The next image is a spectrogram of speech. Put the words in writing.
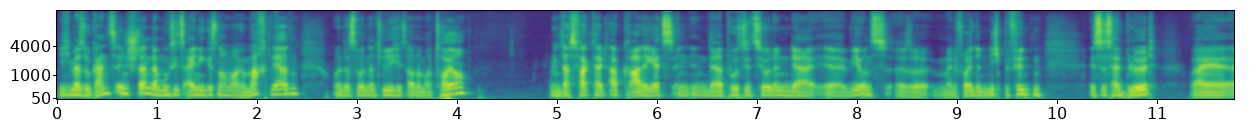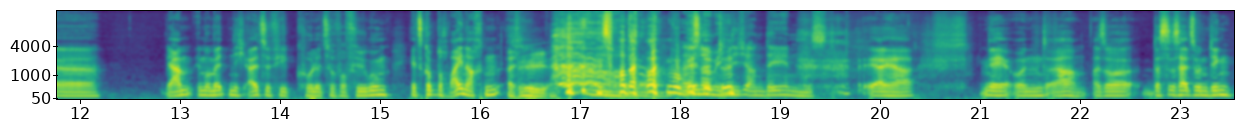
nicht mehr so ganz instand, da muss jetzt einiges nochmal gemacht werden und das wird natürlich jetzt auch nochmal teuer. Und das fuckt halt ab, gerade jetzt in, in der Position, in der äh, wir uns, also meine Freundin und ich befinden, ist es halt blöd, weil äh, wir haben im Moment nicht allzu viel Kohle zur Verfügung. Jetzt kommt noch Weihnachten. Also, das war dann Ah, ja. irgendwo ein bisschen mich dünn. nicht an den Mist. Ja, ja. Nee, und ja, also das ist halt so ein Ding,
